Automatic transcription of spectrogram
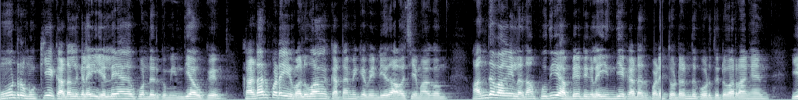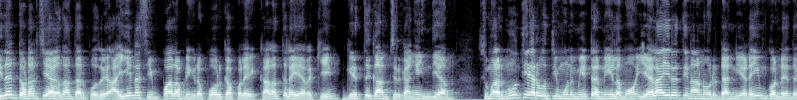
மூன்று முக்கிய கடல்களை எல்லையாக கொண்டிருக்கும் இந்தியாவுக்கு கடற்படையை வலுவாக கட்டமைக்க வேண்டியது அவசியமாகும். அந்த வகையில் தான் புதிய அப்டேட்டுகளை இந்திய கடற்படை தொடர்ந்து கொடுத்துட்டு வர்றாங்க. இதன் தொடர்ச்சியாக தான் தற்போது ஐஎன்எஸ் இம்பால் அப்படிங்கிற போர்க்கப்பலை களத்தில் இறக்கி கெத்து காமிச்சிருக்காங்க இந்தியா. சுமார் நூற்றி அறுபத்தி மூணு மீட்டர் நீளமும் ஏழாயிரத்தி நானூறு டன் எடையும் கொண்ட இந்த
